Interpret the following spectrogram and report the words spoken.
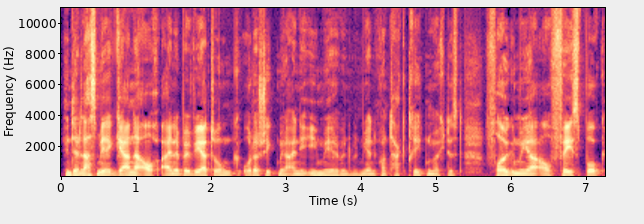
Hinterlass mir gerne auch eine Bewertung oder schick mir eine E-Mail, wenn du mit mir in Kontakt treten möchtest. Folge mir auf Facebook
